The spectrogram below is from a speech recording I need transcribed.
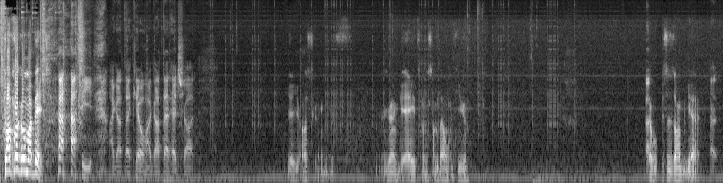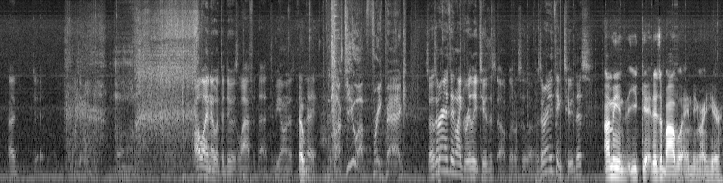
Stop fucking with my bitch. I got that kill. I got that headshot. Yeah, you're also gonna get, you're gonna get AIDS once I'm done with you. Uh, oh, this is zombie yet. I, I, all I know what to do is laugh at that, to be honest. Nope. Okay. Locked you up, freak bag. So is there anything like really to this? Oh, a little too low. Is there anything to this? I mean, you get there's a Bible ending right here.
